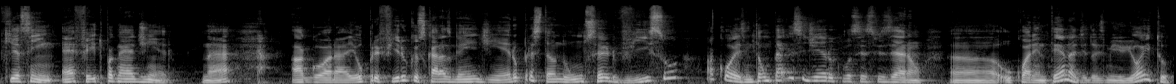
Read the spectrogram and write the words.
que assim, é feito pra ganhar dinheiro, né? Agora, eu prefiro que os caras ganhem dinheiro prestando um serviço à coisa. Então, pega esse dinheiro que vocês fizeram, ah, o Quarentena de 2008,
